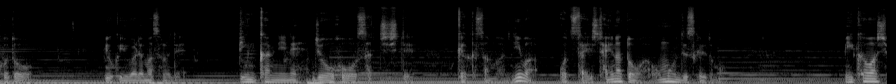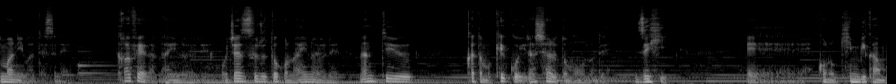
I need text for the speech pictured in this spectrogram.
ことをよく言われますので敏感にね情報を察知してお客様にはお伝えしたいなとは思うんですけれども三河島にはですねカフェがないのよねお茶するとこないのよねなんていう方も結構いらっしゃると思うので是非、えー、この金美館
